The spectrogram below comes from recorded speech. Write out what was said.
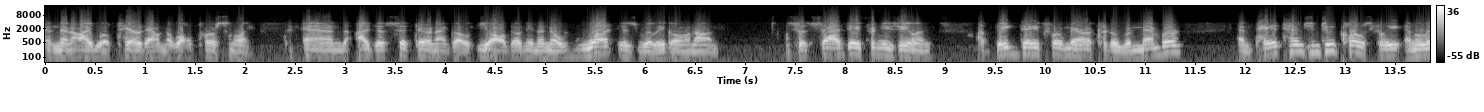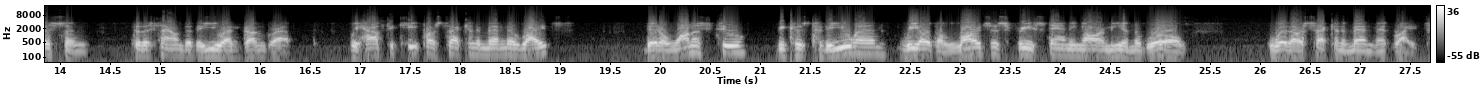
and then I will tear down the wall personally. And I just sit there and I go, y'all don't even know what is really going on. It's a sad day for New Zealand, a big day for America to remember and pay attention to closely and listen to the sound of the UN gun grab. We have to keep our Second Amendment rights. They don't want us to because to the UN, we are the largest freestanding army in the world with our Second Amendment rights.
